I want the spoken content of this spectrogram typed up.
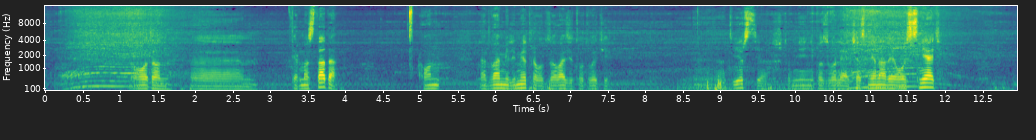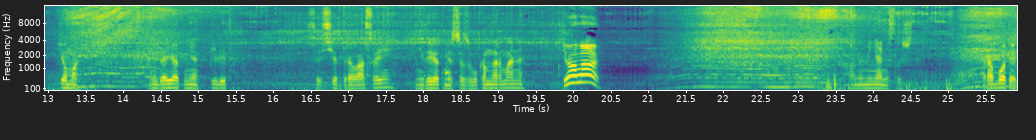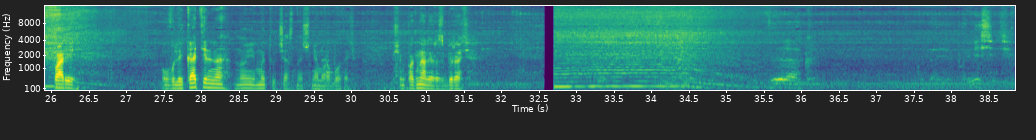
вот он, эм, термостата, он на 2 миллиметра вот залазит вот в эти э, отверстия, что мне не позволяет. Сейчас мне надо его снять. Тёма не дает мне, пилит сосед дрова свои, не дает мне со звуком нормально. Тёма! Он на меня не слышит. Работает парень увлекательно, ну и мы тут сейчас начнем работать. В общем, погнали разбирать. Так, куда ее повесить?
